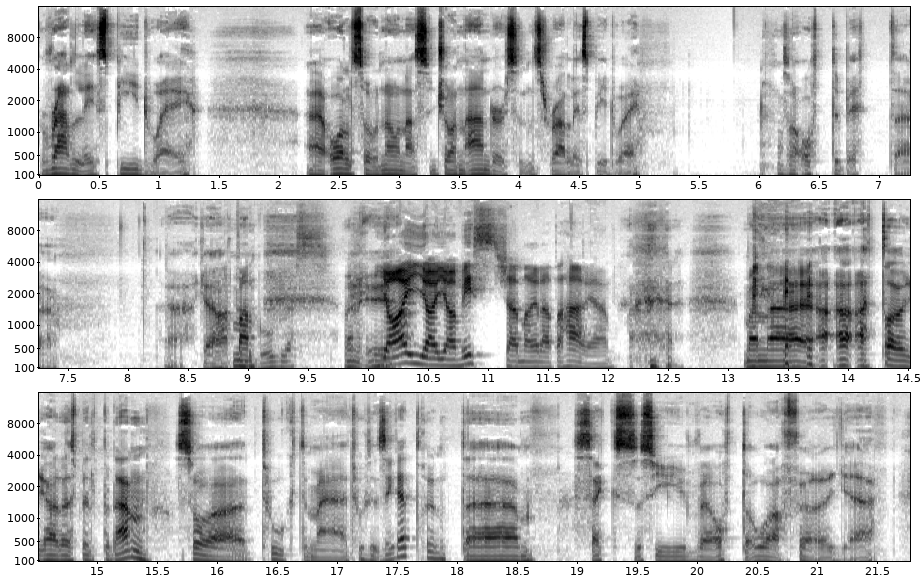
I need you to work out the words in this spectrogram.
Rally Speedway. Eh, also known as John Andersons Rally Speedway. Altså 8-bit uh, greier. Men, men, ja, ja, ja visst kjenner jeg dette her igjen. Men eh, e- e- etter jeg hadde spilt på den, så tok det, med, tok det sikkert rundt eh, seks, syv, åtte år før jeg eh,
